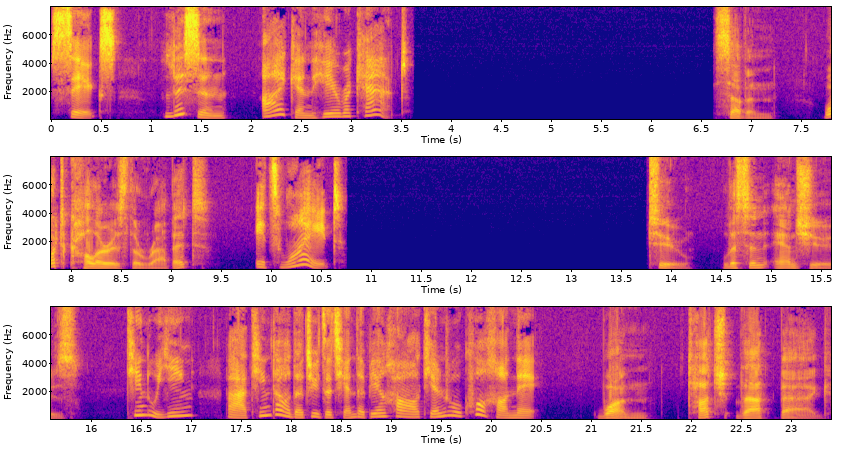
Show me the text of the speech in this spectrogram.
6. Listen, I can hear a cat. 7. What color is the rabbit? It's white. 2. Listen and choose. 听录音， 把听到的句子前的编号填入括号内。 1. Touch that bag.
